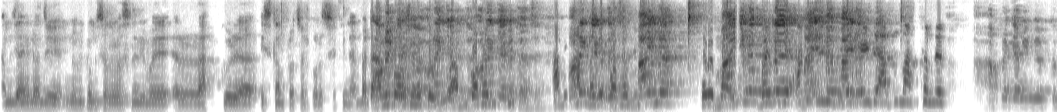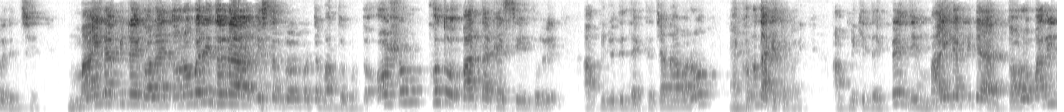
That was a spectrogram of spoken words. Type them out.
আমি জানি না যে নবী করিম সাল্লাল্লাহু আলাইহি ওয়াসাল্লাম রাগ করে ইসলাম প্রচার করেছে কিনা। বাট আমি পড়াশোনা অনেক আমি আছে। আমি অনেক আপনাকে কথা মাইরা- এই যে আপনি মাঝখান আপনাকে আমি মিউট করে দিচ্ছি। মাইরা পিটায় গলায় তরবারি ধরে ইসলাম গ্রহণ করতে বাধ্য করতো। অসংখ্য তো বাদ দেখাইছি এই দলিল। আপনি যদি দেখতে চান আবারও এখনও দেখাতে পারি। আপনি কি দেখবেন যে মাইরা পিটায় তরবারি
